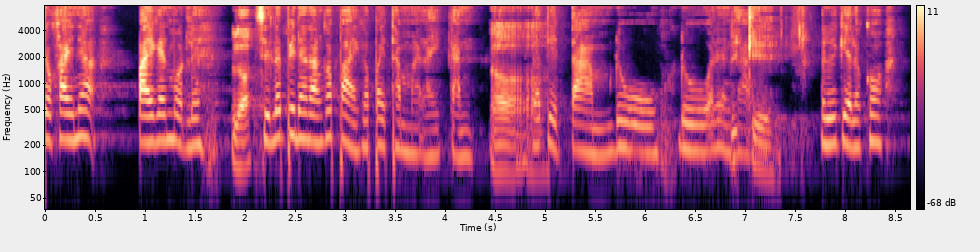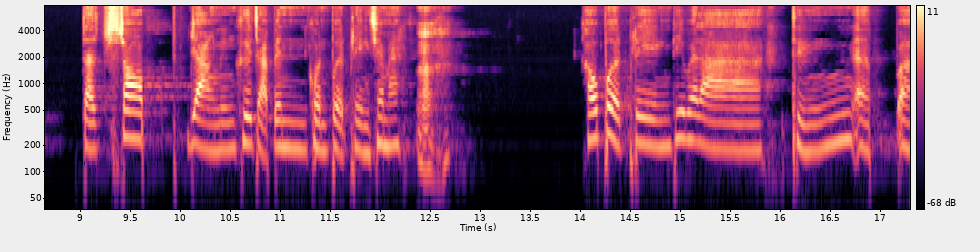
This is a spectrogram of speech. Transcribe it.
ต่อใครเนี่ย ไปกันหมดเลยเหรอศิลปินดังๆก็ไปก็ไปทำอะไรกันอ๋อก็ติดตามดูดูอะไรต่างๆลิเกไปดูลิเกแล้วก็จะชอบอย่างหนึ่งคือจะเป็นคนเปิดเพลงใช่ไหมอะเขาเปิดเพลงที่เวลาถึงเอ่อเอ่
